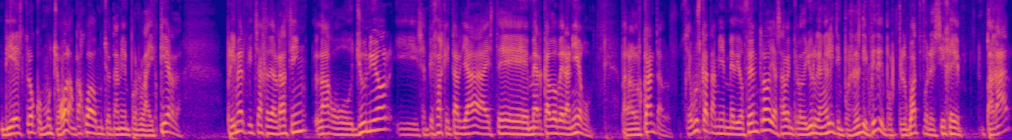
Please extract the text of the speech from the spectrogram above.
diestro con mucho gol, aunque ha jugado mucho también por la izquierda. Primer fichaje del Racing, Lago Junior, y se empieza a quitar ya este mercado veraniego para los cántabros. Se busca también medio centro, ya saben que lo de Jürgen Elitin pues es difícil porque el Watford exige pagar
